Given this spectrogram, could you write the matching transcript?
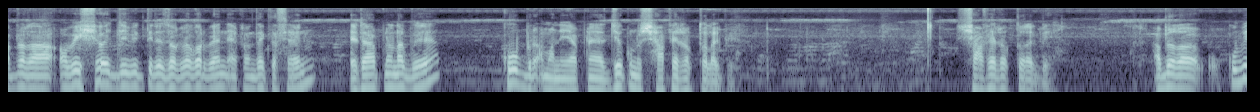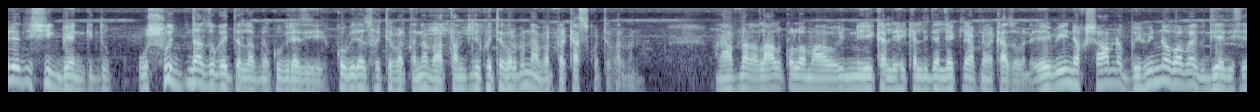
আপনারা অবশ্যই দুই ব্যক্তির ঝগড়া করবেন। এখন দেখতেছেন, এটা আপনার লাগবে খুব মানে আপনার যে কোনো সাপের রক্ত লাগবে। সাপের রক্ত লাগবে। আপনারা কবিরাজি শিখবেন, কিন্তু ওষুধ না যোগাইতে হলে আপনার কবিরাজি, কবিরাজ হইতে পারতেন না বা তান্ত্রিক হইতে পারবেন না বা আপনার কাজ করতে পারবেন না। মানে আপনারা লাল কলম আর এই কালি এই কালি দিয়ে লিখলে আপনার কাজ হবে না। এই নকশা আমরা বিভিন্নভাবে দিয়ে দিছে।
